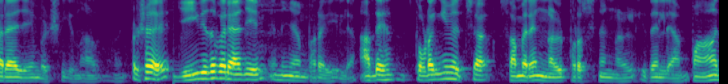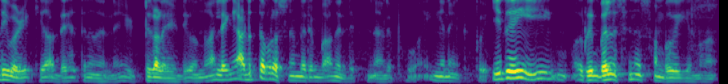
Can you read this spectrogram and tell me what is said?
പരാജയം ഭക്ഷിക്കുന്ന ആൾ പക്ഷേ ജീവിത പരാജയം എന്ന് ഞാൻ പറയില്ല. അദ്ദേഹം തുടങ്ങി വെച്ച സമരങ്ങൾ പ്രശ്നങ്ങൾ ഇതെല്ലാം പാതി വഴിക്ക് അദ്ദേഹത്തിന് തന്നെ ഇട്ടുകളയേണ്ടി വന്നു. അല്ലെങ്കിൽ അടുത്ത പ്രശ്നം വരുമ്പോൾ അതിന്റെ പിന്നാലെ പോകും. ഇങ്ങനെയൊക്കെ പോയി. ഇത് ഈ റിബൽസിന് സംഭവിക്കുന്നതാണ്.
